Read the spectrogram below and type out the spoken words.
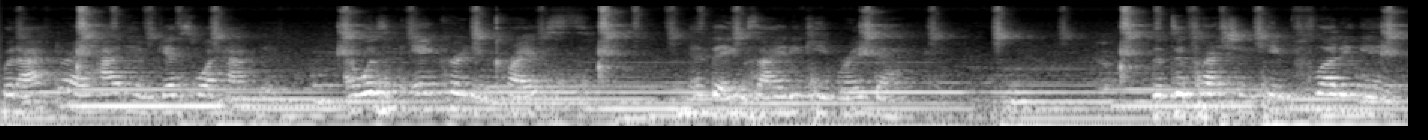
But after I had him, guess what happened? I wasn't anchored in Christ, the anxiety came right back. The depression came flooding in.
